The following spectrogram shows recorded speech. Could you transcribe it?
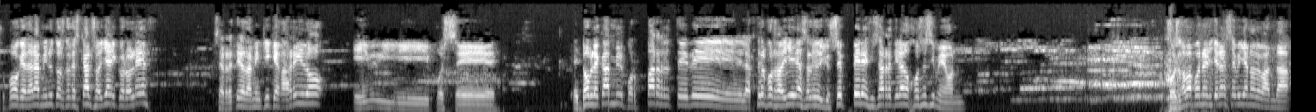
Supongo que dará minutos de descanso a Yari Korolev. Se retira también Quique Garrido y, y, pues eh, el doble cambio y por parte del Actel Forsallera ha salido Josep Pérez y se ha retirado José Simeón. Pues lo va a poner Gerard Sevillano de banda.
